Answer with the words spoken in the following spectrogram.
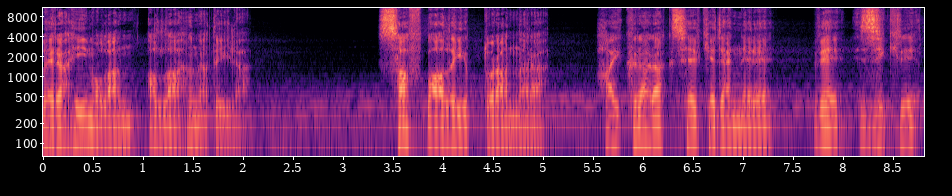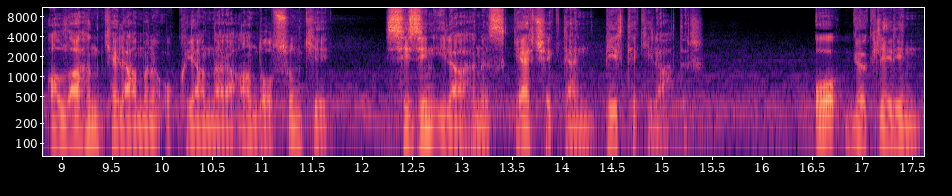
ve Rahim olan Allah'ın adıyla Saf bağlayıp duranlara, haykırarak sevk edenlere ve zikri Allah'ın kelamını okuyanlara andolsun ki, sizin ilahınız gerçekten bir tek ilahtır. O göklerin,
